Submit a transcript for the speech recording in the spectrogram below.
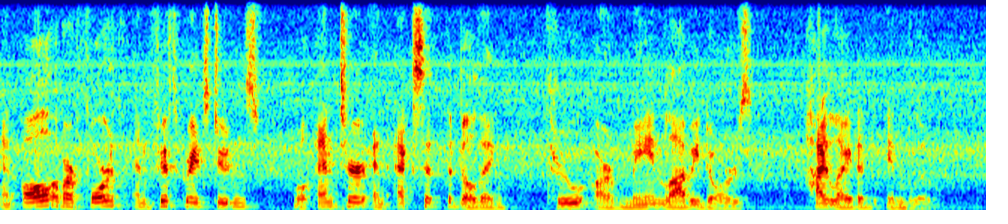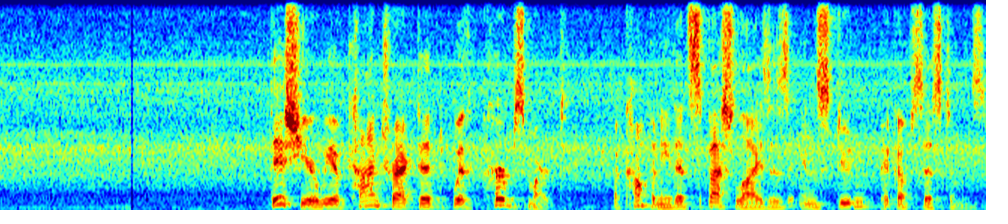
And all of our fourth and fifth grade students will enter and exit the building through our main lobby doors highlighted in blue. This year we have contracted with CurbSmart a company that specializes in student pickup systems.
